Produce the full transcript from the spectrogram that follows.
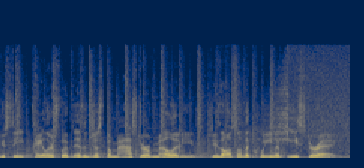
You see, Taylor Swift isn't just the master of melodies, she's also the queen of Easter eggs.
